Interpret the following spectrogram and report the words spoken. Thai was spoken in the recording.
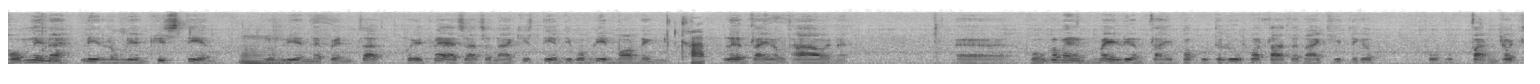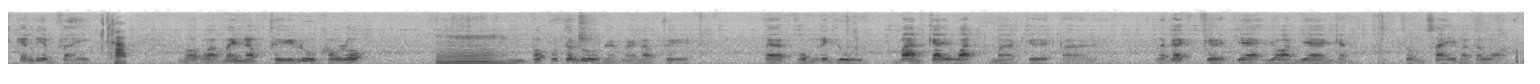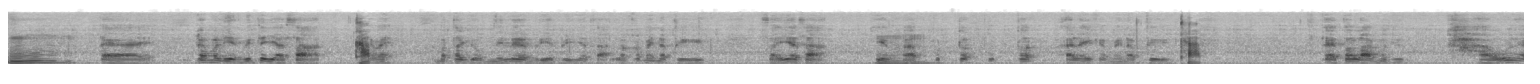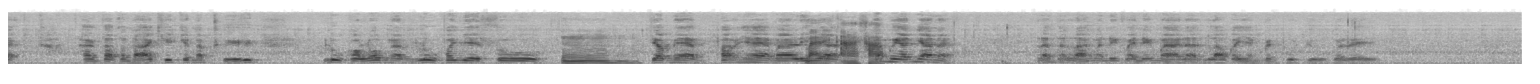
ผมเนี่ยนะเรียนโรงเรียนคริสเตียนอืมโรงเรียนเนี่ยเป็นศาสเผยแพร่ศาสนาคริสเตียนที่ผมเรียนมหนึ่งครับเริ่มใส่รองเท้าอะนะเอ่อผมก็ไม่ไม่เลื่อมใสพระพุทธรูปเพราะศาสนาคริดนี่ก็ผมก็ฟังเขาก็เลื่อมใสครับ บอกว่าไม่นับถือรูปเคารพอืมพระพุทธรูปเนี่ยไม่นับถือ แต่ผมได้อยู่บ้านใกล้วัดมาเกิดมา แล้วก็เกิดแยกย้อนแย้งกัน สงสัยมาตลอด อืม แต่ก็มาเรียนวิทยาศาสตร์ครับ ใช่ไหมมัธยมนี่เริ่มเรียนวิทยาศาสตร์เราก็ไม่นับถือไสยศาสตร์เกี่ยวกับพุทธพุทธอะไรก็ไม่นับถือ ครับ แต่ตอนหลังมันคือเขาแหละทางศาสนาคริดก็นับถือ ลูกเคารพกันลูกพระเยซู อืม เจ้าแม่พระแม่มารีไม่ยาอ่าครับ ก็เหมือนกันน่ะ แล้วตอนหลังมันนึกไปนึกมาแล้ว เราก็ยังเป็นพุทธอยู่ก็เลย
